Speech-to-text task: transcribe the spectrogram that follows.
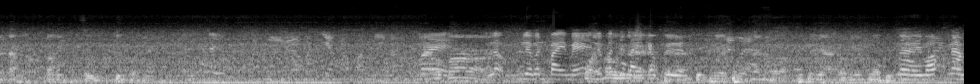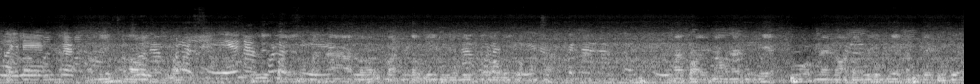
ระดับตลิ่งสูงขึ้นกว่านี้ ไม่แล้วก็แล้วเรือมันไปไหมปล่อยแล้วเข้ามันไปจะไหลได้กลับแต่คืนกรุงเทพพวกแน่นอนพัทยาตรงนี้ท่วมอยู่ไงวะน้ำไหลแรงนะตอนนี้เราน้ำคนละสีน้ำคนละสีห้าร้อยกว่าต่อเดือนอยู่นี่น้ำคนเราละเป็นสสีองพันสามเป็นหน้าน้ำสองสีถ้าปล่อยมากนะกรุงเทพท่วมแน่นอนตรงนี้กรุงเทพทำเองอยู่ด้วย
